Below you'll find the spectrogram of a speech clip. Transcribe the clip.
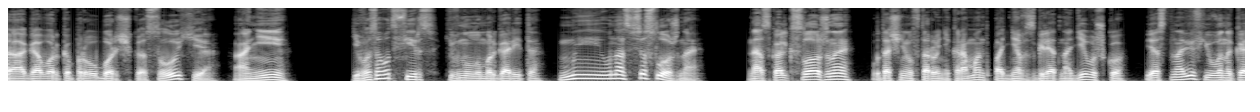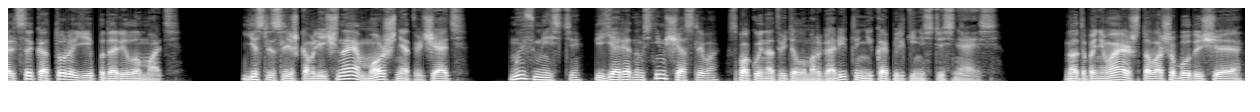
Та оговорка про уборщика. Слухи? Они...» «Его зовут Фирс», — кивнула Маргарита. «Мы... у нас все сложно». «Насколько сложно?» — уточнил второй некромант, подняв взгляд на девушку и остановив его на кольце, которое ей подарила мать. «Если слишком личное, можешь не отвечать». «Мы вместе, и я рядом с ним счастлива», — спокойно ответила Маргарита, ни капельки не стесняясь. «Но ты понимаешь, что ваше будущее...»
